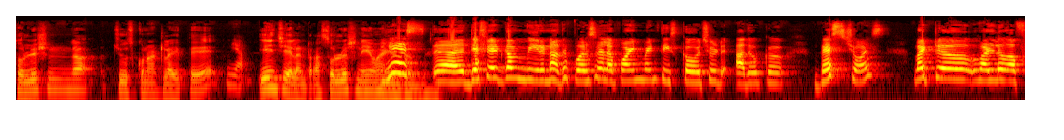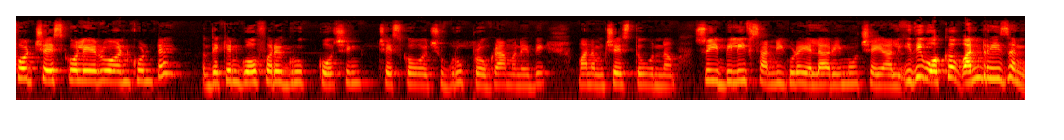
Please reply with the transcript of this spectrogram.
సొల్యూషన్గా చూసుకున్నట్లయితే ఏం చేయాలంటారు? ఆ సొల్యూషన్ ఏమై ఎస్ ఉంటుంది డెఫినెట్గా uh, మీరు నాతో పర్సనల్ అపాయింట్మెంట్ తీసుకోవచ్చు. అదొక బెస్ట్ చాయిస్ బట్ వాళ్ళు అఫోర్డ్ చేసుకోలేరు అనుకుంటే they can go for a group coaching చేసుకోవచ్చు గ్రూప్ ప్రోగ్రామ్ అనేది మనం చేస్తూ ఉన్నాం. సో ఈ బిలీఫ్స్ అన్నీ కూడా ఎలా రిమూవ్ చేయాలి? ఇది ఒక వన్ రీజన్.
